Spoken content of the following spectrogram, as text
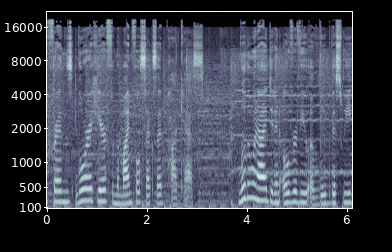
friends. Laura here from the Mindful Sex Ed podcast. Lulu and I did an overview of lube this week,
